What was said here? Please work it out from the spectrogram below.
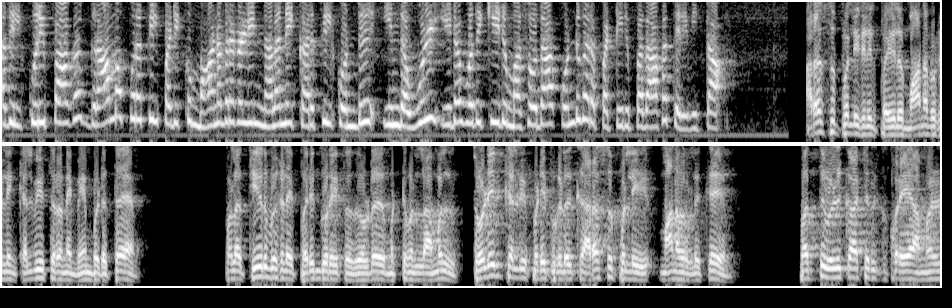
அதில் குறிப்பாக கிராமப்புறத்தில் படிக்கும் மாணவர்களின் நலனை கருத்தில் கொண்டு இந்த உள் இடஒதுக்கீடு மசோதா கொண்டுவரப்பட்டிருப்பதாக தெரிவித்தார். அரசு பள்ளிகளில் பயிலும் மாணவர்களின் கல்வித்திறனை மேம்படுத்த பல தீர்வுகளை பரிந்துரைத்ததோடு மட்டுமல்லாமல் தொழிற்கல்வி படிப்புகளுக்கு அரசு பள்ளி மாணவர்களுக்கு பத்து விழுக்காட்டிற்கு குறையாமல்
